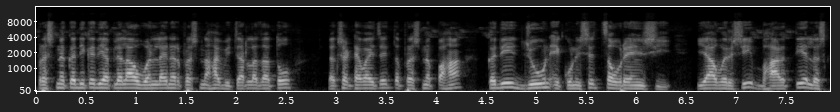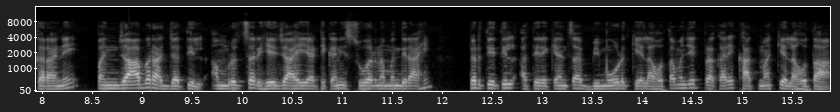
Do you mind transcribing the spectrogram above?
प्रश्न कधी कधी आपल्याला वन लाईनर प्रश्न हा विचारला जातो. लक्षात ठेवायचंय. तर प्रश्न पहा कधी जून एकोणीसशे चौऱ्याऐंशी या वर्षी भारतीय लष्कराने पंजाब राज्यातील अमृतसर हे जे आहे या ठिकाणी सुवर्ण मंदिर आहे तर तेथील अतिरेक्यांचा बिमोड केला होता म्हणजे एक प्रकारे खात्मा केला होता.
